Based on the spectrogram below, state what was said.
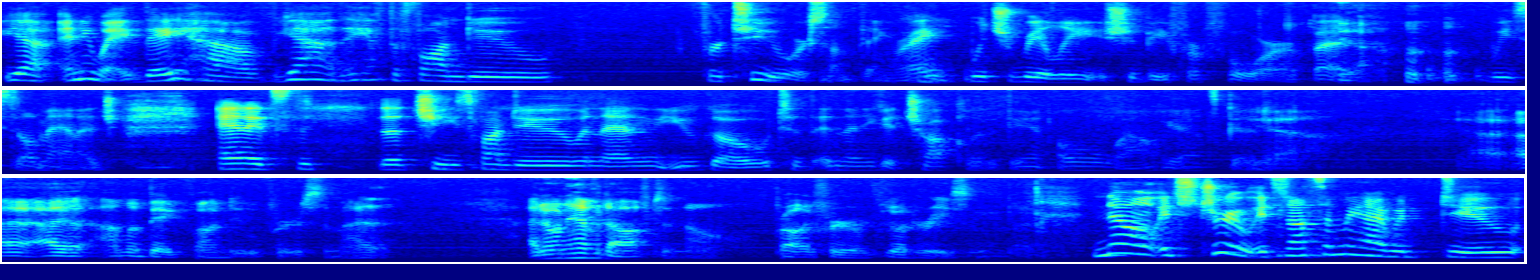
yeah, anyway, they have yeah, they have the fondue for two or something, right? Hmm. Which really should be for four, but. Yeah. we still manage. And it's the the cheese fondue and then you go to and then you get chocolate at the end. Oh wow, yeah, it's good. Yeah, yeah. I, I I'm a big fondue person. I I don't have it often though, probably for a good reason. But No, it's true. It's not something I would do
